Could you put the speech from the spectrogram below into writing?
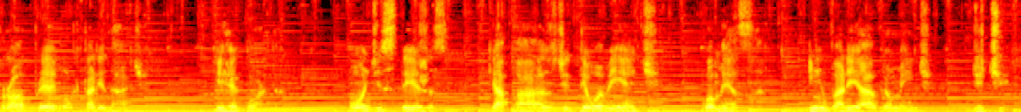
própria imortalidade e recorda, onde estejas, que a paz de teu ambiente começa invariavelmente de ti.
